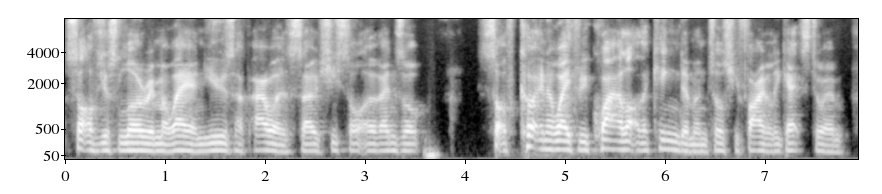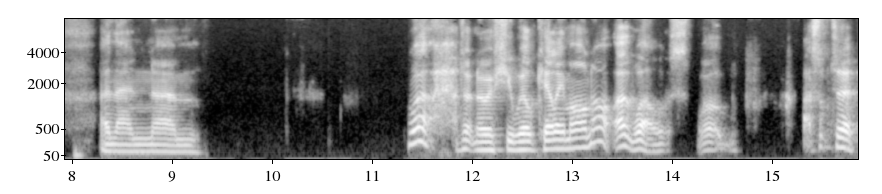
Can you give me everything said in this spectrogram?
sort of just lure him away and use her powers. So she sort of ends up sort of cutting her way through quite a lot of the kingdom until she finally gets to him. And then, um, well, I don't know if she will kill him or not. Oh, well, well, that's up to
